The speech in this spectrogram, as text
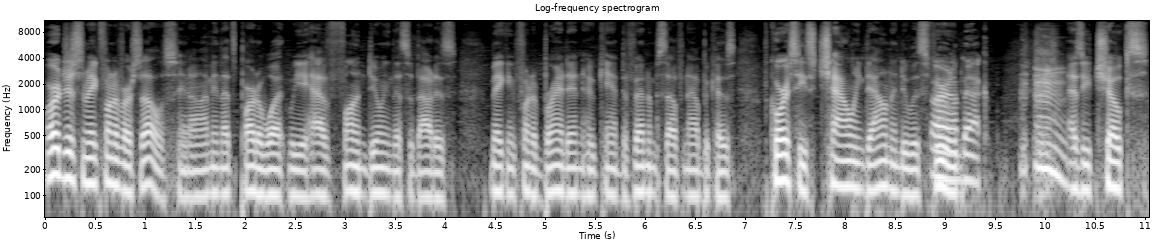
or just to make fun of ourselves. You Yeah. know, I mean, that's part of what we have fun doing this about is making fun of Brandon, who can't defend himself now because, of course, he's chowing down into his food All right, I'm back. as he chokes.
